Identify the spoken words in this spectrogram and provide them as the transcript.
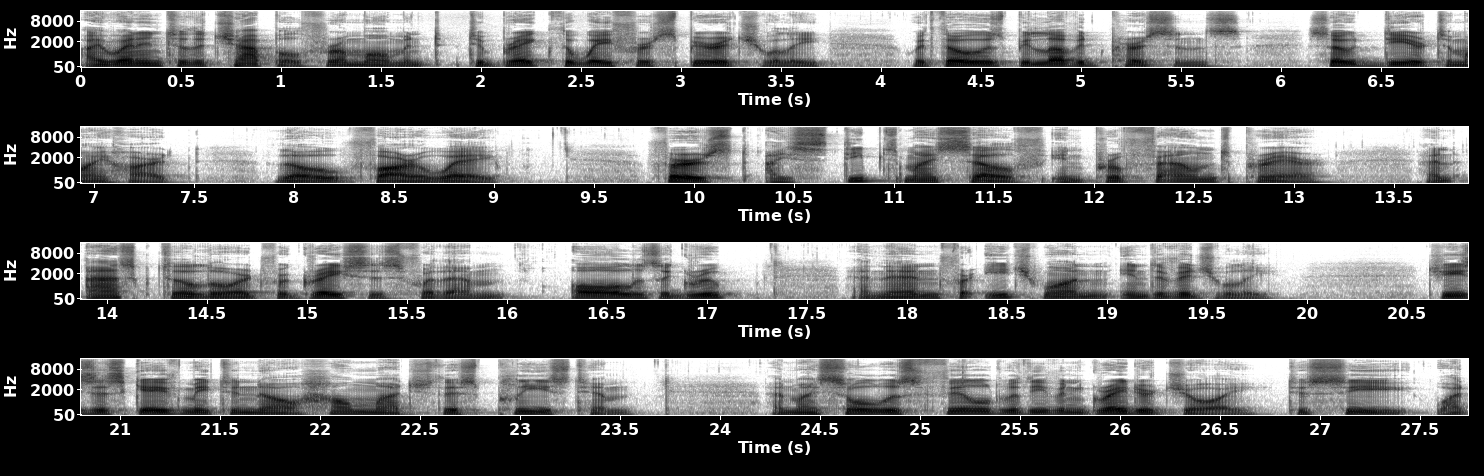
I went into the chapel for a moment to break the wafer spiritually with those beloved persons so dear to my heart, though far away. First, I steeped myself in profound prayer and asked the Lord for graces for them, all as a group, and then for each one individually. Jesus gave me to know how much this pleased him, and my soul was filled with even greater joy to see what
